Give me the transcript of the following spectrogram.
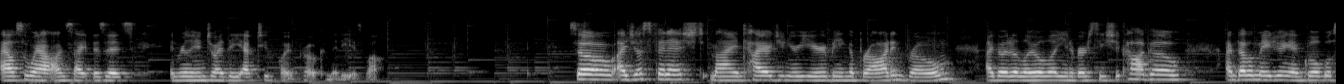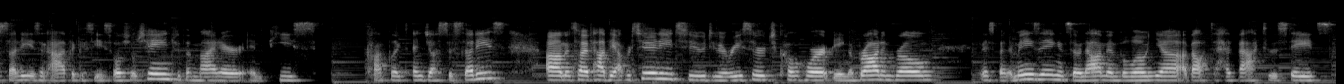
I also went out on site visits and really enjoyed the YEP 2.0 Pro committee as well. So I just finished my entire junior year being abroad in Rome. I go to Loyola University Chicago. I'm double majoring in global studies and advocacy social change with a minor in peace, conflict, and justice studies. Um, and so I've had the opportunity to do a research cohort being abroad in Rome, and it's been amazing. And so now I'm in Bologna, about to head back to the States.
